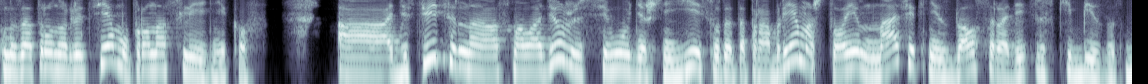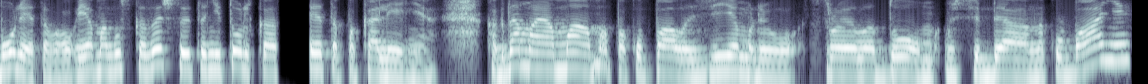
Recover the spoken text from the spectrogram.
Мы затронули тему про наследников. А действительно, с молодежью сегодняшней есть вот эта проблема, что им нафиг не сдался родительский бизнес. Более того, я могу сказать, что это не только это поколение. Когда моя мама покупала землю, строила дом у себя на Кубани,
